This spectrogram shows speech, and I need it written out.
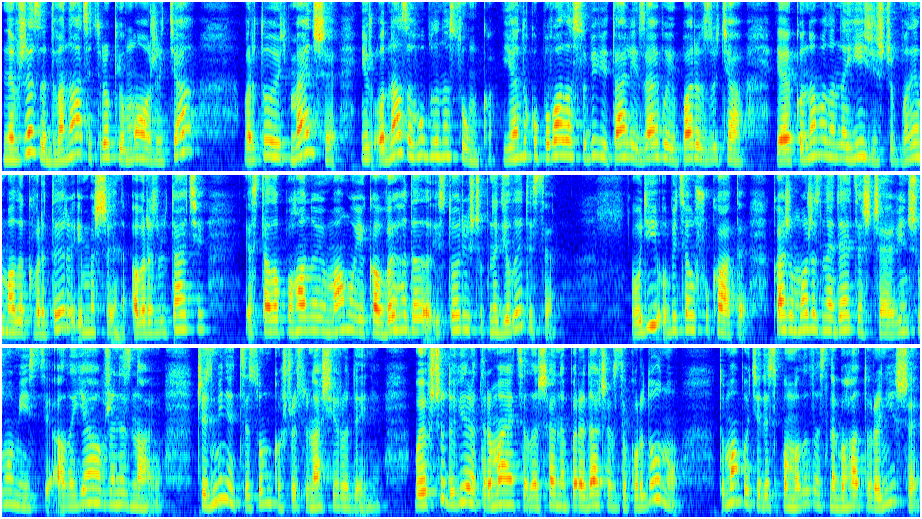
невже за 12 років мого життя вартують менше, ніж одна загублена сумка? Я не купувала собі в Італії зайвої пари взуття, я економила на їжі, щоб вони мали квартири і машини. А в результаті я стала поганою мамою, яка вигадала історію, щоб не ділитися. Водій обіцяв шукати. Каже, може, знайдеться ще в іншому місці, але я вже не знаю, чи зміниться сумка щось у нашій родині. Бо якщо довіра тримається лише на передачах за кордону, то, мабуть, я десь помилилась набагато раніше,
